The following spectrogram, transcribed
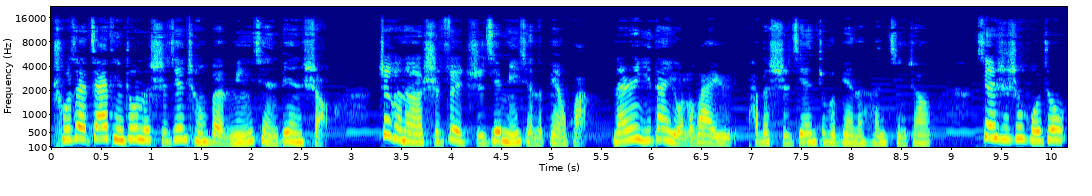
处在家庭中的时间成本明显变少，这个呢是最直接明显的变化。男人一旦有了外遇，他的时间就会变得很紧张。现实生活中，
